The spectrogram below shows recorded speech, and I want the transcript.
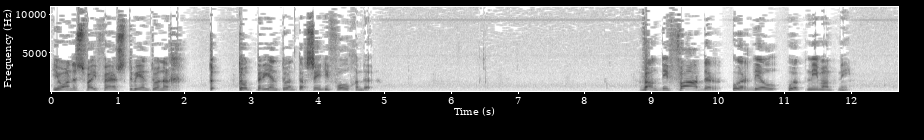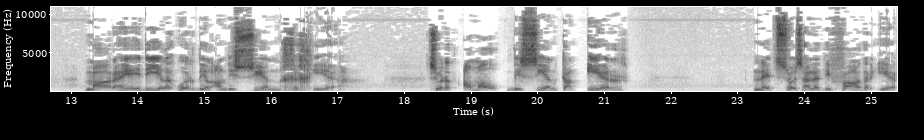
Johannes 5 vers 22 tot 23 sê die volgende: Want die Vader oordeel ook niemand nie. Maar hy het die hele oordeel aan die Seun gegee sodat almal die seun kan eer net soos hulle die Vader eer.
